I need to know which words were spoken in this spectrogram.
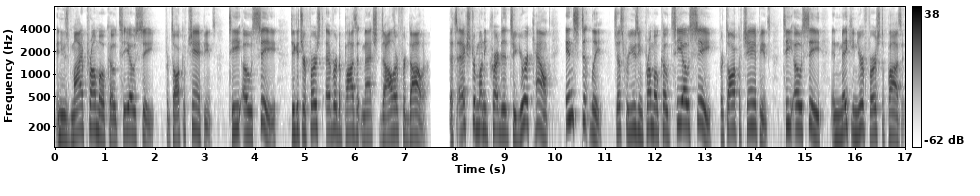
and use my promo code TOC for Talk of Champions, TOC, to get your first ever deposit matched dollar for dollar. That's extra money credited to your account instantly just for using promo code TOC for Talk of Champions, TOC, and making your first deposit.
